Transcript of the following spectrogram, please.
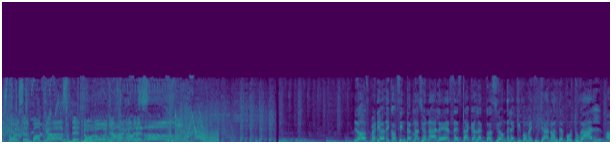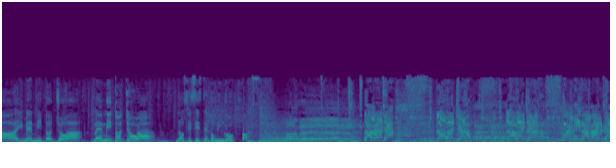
Esto es el podcast de Duro ya la cabeza. Los periódicos internacionales destacan la actuación del equipo mexicano ante Portugal. Ay, Memito Ochoa, Memito Ochoa. Nos hiciste el domingo. ¡La mancha! ¡La mancha! ¡La mancha! ¡La mancha!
